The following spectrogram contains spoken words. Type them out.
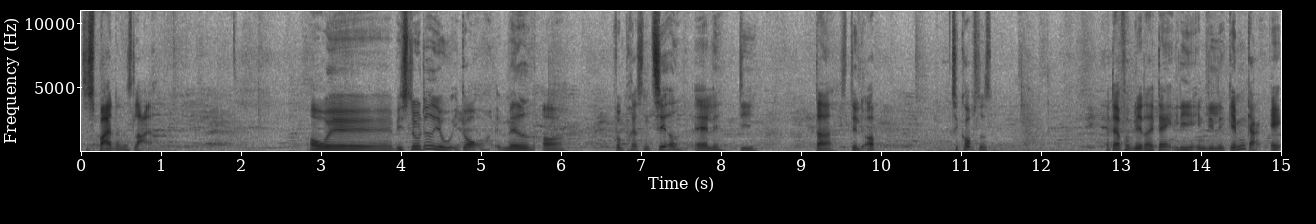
til spejdernes lejr. Og øh, vi sluttede jo i går med at få præsenteret alle de, der stillede op til korpsledelsen. Og derfor bliver der i dag lige en lille gennemgang af,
